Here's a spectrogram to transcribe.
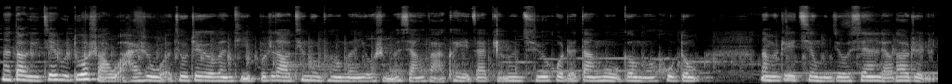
那到底接入多少我还是我？就这个问题，不知道听众朋友们有什么想法？可以在评论区或者弹幕跟我们互动。那么这一期我们就先聊到这里，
